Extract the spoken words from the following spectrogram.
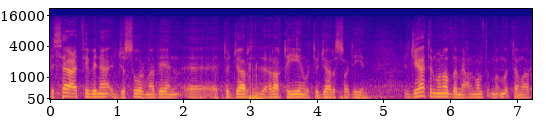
بيساعد في بناء الجسور ما بين التجار العراقيين والتجار السعوديين. الجهات المنظمة على المؤتمر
